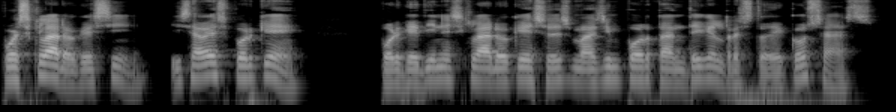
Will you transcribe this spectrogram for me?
Pues claro que sí. ¿Y sabes por qué? Porque tienes claro que eso es más importante que el resto de cosas.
